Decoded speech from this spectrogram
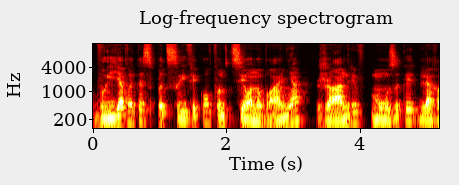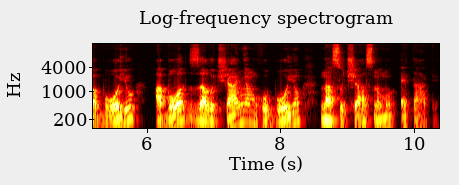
виявити специфіку функціонування жанрів музики для гобою або з залучанням гобою на сучасному етапі.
